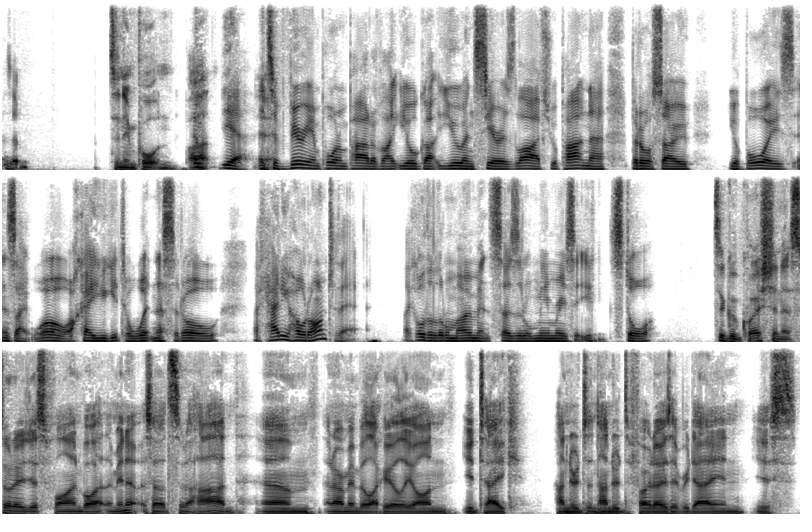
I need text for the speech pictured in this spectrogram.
It's an important part. yeah, it's a very important part of like your got you and Sarah's lives, your partner, but also your boys. And it's like, whoa, okay, you get to witness it all. Like, how do you hold on to that? Like all the little moments, those little memories that you store. It's a good question. It's sort of just flying by at the minute, so it's sort of hard. Um, and I remember like early on, you'd take hundreds and hundreds of photos every day, and you just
